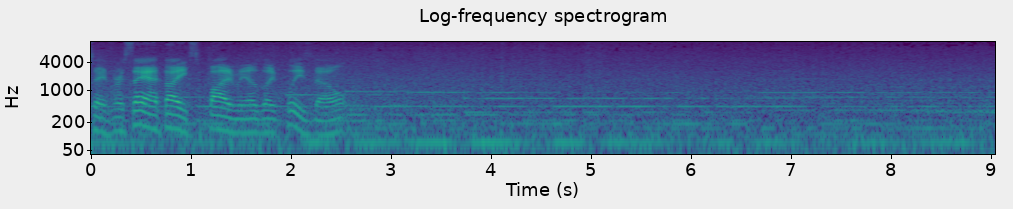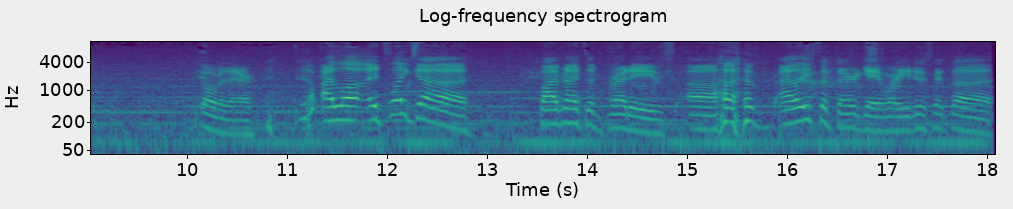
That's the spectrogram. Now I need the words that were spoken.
Say, for a second I thought he spotted me. I was like, please don't. Go over there. I love. It's like uh, Five Nights at Freddy's. Uh, at least the third game where you just hit the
